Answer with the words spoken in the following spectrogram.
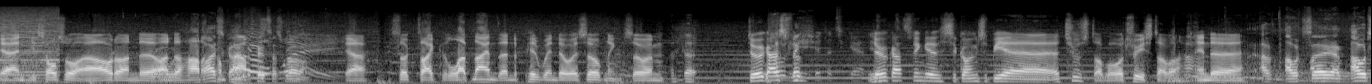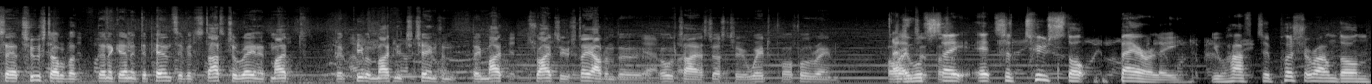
Yeah, and he's also uh, out on the on the harder Nice compound. the pits as well. Yeah, it looks like lap nine, then the pit window is opening. So um, And, do you guys think? shit. Do you guys think it's going to be a, a two stopper or a three stopper? And uh, I, I would say I would say a two stopper, but then again it depends. If it starts to rain, it might the people might need to change and they might try to stay out on the Yeah. old tires just to wait for full rain. Or I it's will just- say it's a two stop barely. You have to push around on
